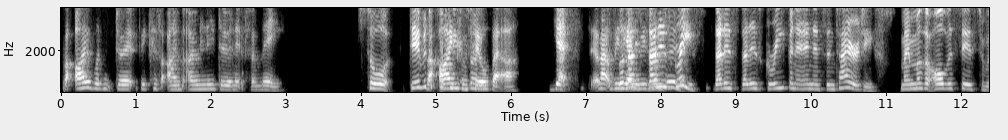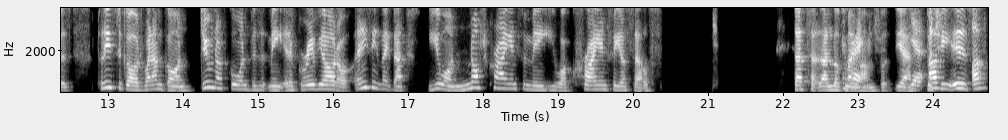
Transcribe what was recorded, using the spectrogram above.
but I wouldn't do it because I'm only doing it for me. So David so I can son- feel better. Yes, That's, that would be the only reason that is doing it. grief. That is that is grief in, in its entirety. My mother always says to us, "Please to God, when I'm gone, do not go and visit me at a graveyard or anything like that. You are not crying for me. You are crying for yourself." That's I love my mum, but yeah, Yeah, but I've- she is. I've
